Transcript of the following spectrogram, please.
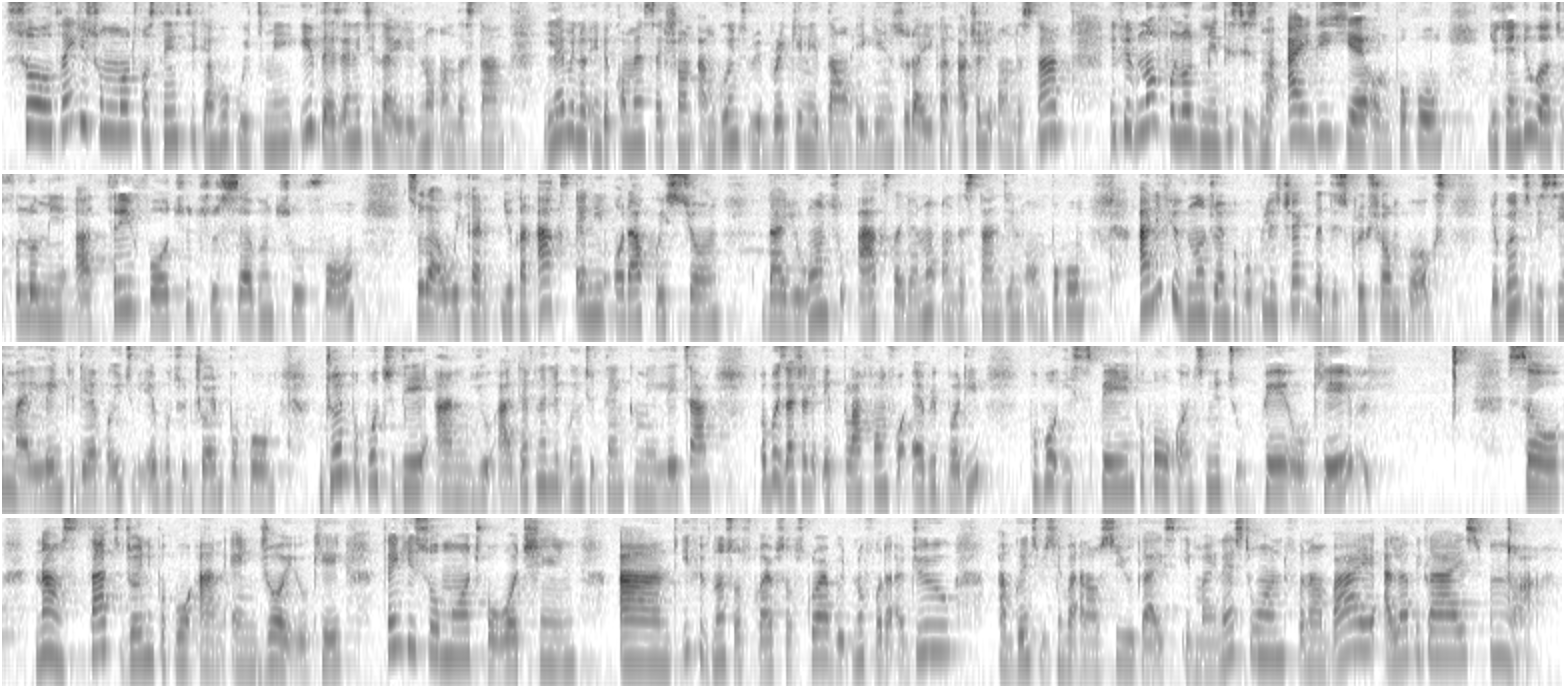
so thank you so much for staying stick and hook with me. If there's anything that you did not understand let me know in the comment section. I'm going to be breaking it down again so that you can actually understand. If you've not followed me this is my id here on poppo. You can do well to follow me at 3422724 so that we can you can ask any other question that you want to ask that you're not understanding on poppo. And if you've not joined poppo please check the description box. You're going to be seeing my link there for you to be able to join poppo. Join poppo today and you are definitely going to thank me later. Poppo is actually a platform platform for everybody. Poppo is paying. Poppo will continue to pay, okay? So now start joining Poppo and enjoy, okay? Thank you so much for watching. And if you've not subscribed, subscribe with no further ado. I'm going to be Simba and I'll see you guys in my next one. For now, bye. I love you guys. Mwah.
